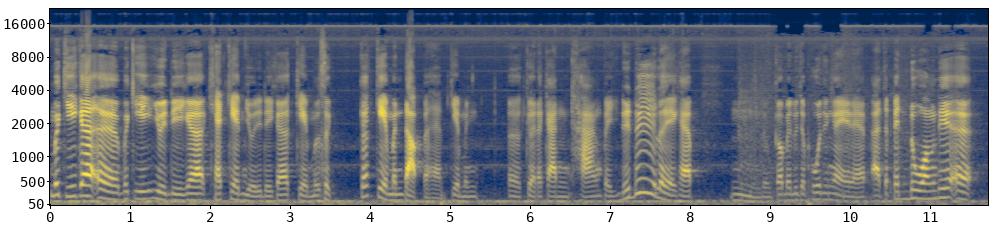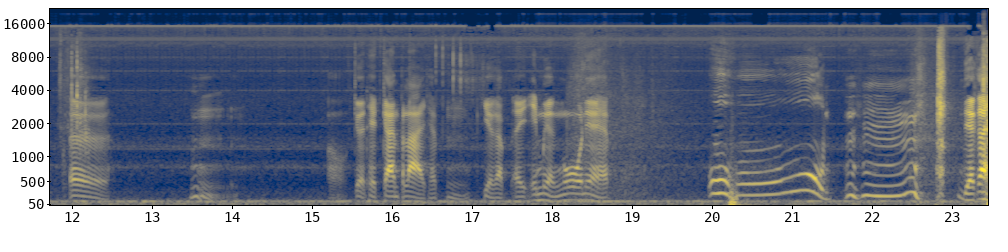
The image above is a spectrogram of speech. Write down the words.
เมื่อกี้ก็เออเมื่อกี้อยู่ดีก็แคสเกมอยู่ดีๆก็เกมรู้สึกก็เกมมันดับอะครับเกมมันเออเกิดอาการค้างไปดื้อๆเลยครับ อืมผมก็ไม่รู้จะพูดยังไงนะครับ อาจจะเป็นดวงที่เออเอออืมอ๋อเกิดเหตุการณ์ประหลาดครับอืมเกี่ยวกับไอ้ไอ้เมืองโง่เนี่ยครับอู้หูอื้อหือเดี๋ยวกัน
